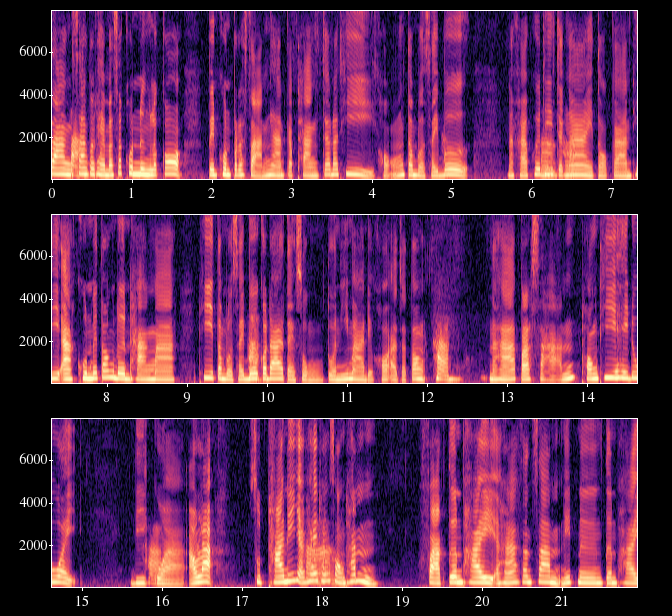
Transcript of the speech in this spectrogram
สร้างค่ะสร้างตัวแทนมาสักคนหนึ่งแล้วก็เป็นคนประสานงานกับทางเจ้าหน้าที่ของตำรวจไซเบอร์นะคะ เพื่อที่จะง่ายต่อการที่อะคุณไม่ต้องเดินทางมาที่ตำรวจไซเบอร์ก็ได้แต่ส่งตัวนี้มาเดี๋ยวเขาอาจจะต้องค่ะนะคะประสานท้องที่ให้ด้วย ดีค่ะกว่า เอาละสุดท้ายนี้อยากให้ค่ะทั้งสองท่านฝากเตือนภัยอะฮะสั้น ๆ นิดนึงเตือนภัย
